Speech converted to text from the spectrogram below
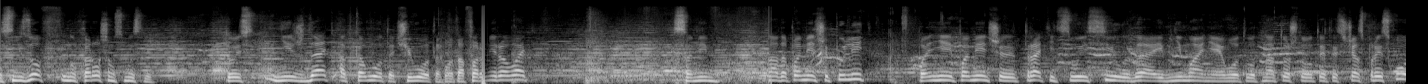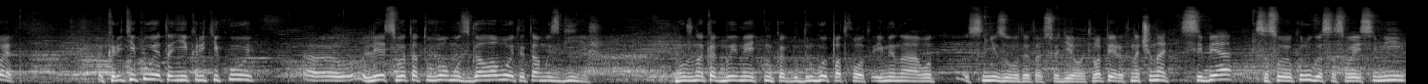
Снизов, ну, в хорошем смысле. То есть не ждать от кого-то чего-то, вот, а формировать самим. Надо поменьше пылить, по ней поменьше тратить свои силы, да, и внимание вот, вот на то, что вот это сейчас происходит. Критикуй это, не критикуй, э, лезь в этот в с головой, ты там и сгинешь. Нужно как бы иметь, ну, как бы другой подход, именно вот снизу вот это все делать. Во-первых, начинать с себя, со своего круга, со своей семьи,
